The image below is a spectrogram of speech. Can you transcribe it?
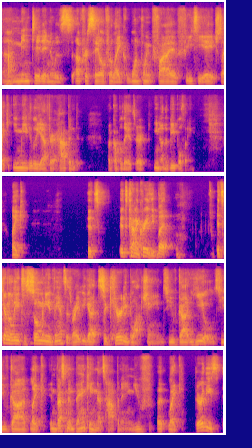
uh, minted and it was up for sale for like 1.5 ETH, like immediately after it happened a couple days or, you know, the Beeple thing. Like it's, it's kind of crazy, but it's going to lead to so many advances, right? You got security blockchains, you've got yields, you've got like investment banking that's happening. You've uh, like, there are these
